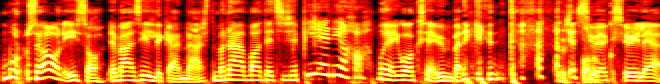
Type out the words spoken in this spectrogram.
mur, se on iso ja mä en siltikään näe sitä. Mä näen vaan tietysti se pieniä hahmoja juoksee ympäri kenttää ja, porukka. syöksyilee ja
